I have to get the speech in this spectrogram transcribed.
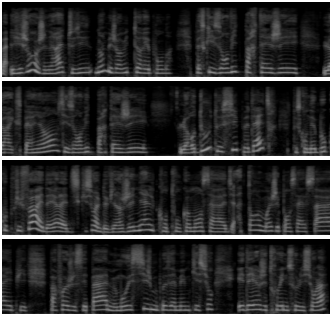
Bah, les gens en général te disent non mais j'ai envie de te répondre parce qu'ils ont envie de partager leur expérience, ils ont envie de partager leurs doutes aussi peut-être parce qu'on est beaucoup plus fort et d'ailleurs la discussion elle devient géniale quand on commence à dire attends moi j'ai pensé à ça et puis parfois je sais pas mais moi aussi je me pose la même question et d'ailleurs j'ai trouvé une solution là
